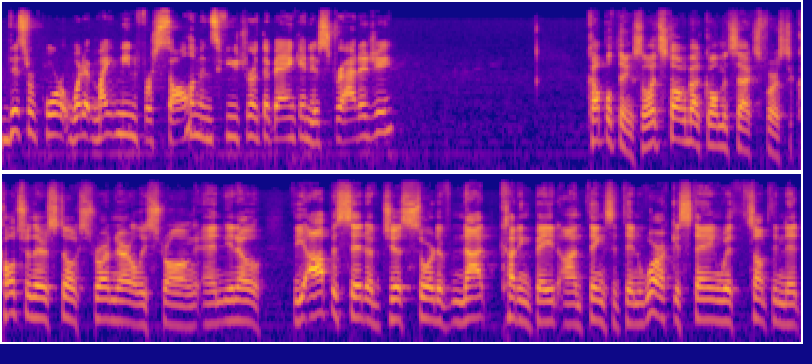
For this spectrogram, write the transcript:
this report, what it might mean for Solomon's future at the bank and his strategy? Couple things. So let's talk about Goldman Sachs first. The culture there is still extraordinarily strong. And, you know, the opposite of just sort of not cutting bait on things that didn't work is staying with something that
